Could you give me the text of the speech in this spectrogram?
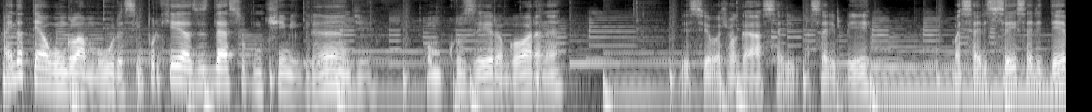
Ainda tem algum glamour, assim, porque às vezes desce um time grande, como o Cruzeiro agora, né? Desceu a jogar a Série, a série B. Mas Série C e Série D,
